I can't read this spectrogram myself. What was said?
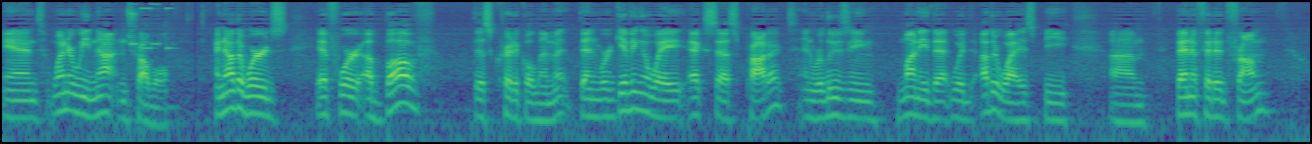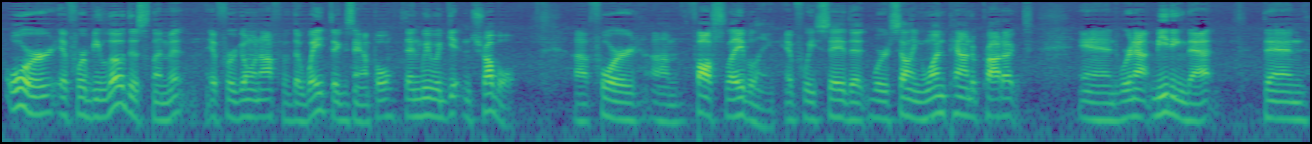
and when are we not in trouble. In other words, if we're above this critical limit, then we're giving away excess product and we're losing money that would otherwise be um, benefited from. Or if we're below this limit, if we're going off of the weight example, then we would get in trouble uh, for um, false labeling. If we say that we're selling one pound of product and we're not meeting that, then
